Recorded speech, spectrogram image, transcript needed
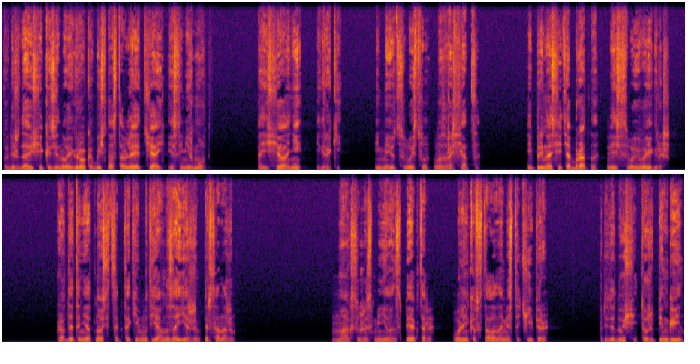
Побеждающий казино игрок обычно оставляет чай, если не жмот. А еще они, игроки, имеют свойство возвращаться и приносить обратно весь свой выигрыш. Правда, это не относится к таким вот явно заезжим персонажам. Макс уже сменил инспектора, Оленька встала на место чипера. Предыдущий, тоже пингвин,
